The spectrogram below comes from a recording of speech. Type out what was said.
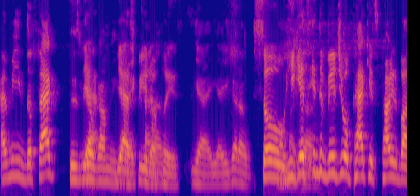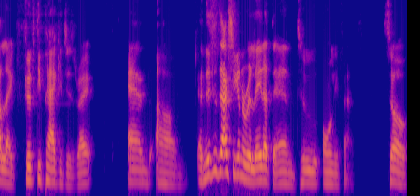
I mean, the fact This video yeah, got me. yeah, like, speed it up, kinda- please. Yeah, yeah, you gotta. So Oh he gets God. individual packets, probably about like 50 packages, right? And um, and this is actually gonna relate at the end to OnlyFans. So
